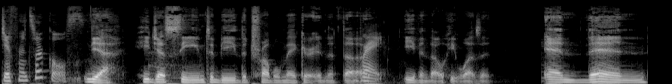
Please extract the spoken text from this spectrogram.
different circles. Yeah, he just seemed to be the troublemaker in the thug, Right. Even though he wasn't. And then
